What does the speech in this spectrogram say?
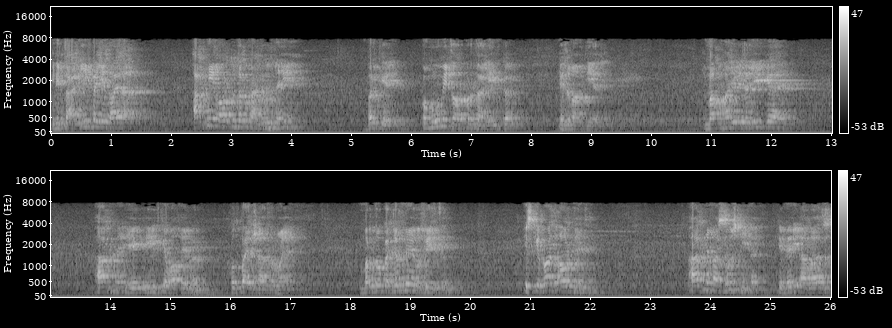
یعنی تعلیم کا یہ دائرہ اپنی عورتوں تک محدود نہیں ہے، بلکہ عمومی طور پر تعلیم کا اہتمام کیا جائے۔ امام بخاری کی دلیل کیا ہے؟ آپ نے ایک عید کے موقع پر خطبہ ارشاد فرمایا۔ مردوں کا جب میں غفیر تھا اس کے بعد عورتیں تھیں۔ آپ نے محسوس کیا کہ میری آواز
